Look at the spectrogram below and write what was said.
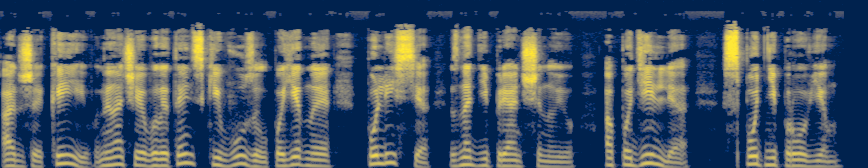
адже Київ, неначе велетенський вузол, поєднує Полісся з Надніпрянщиною, а Поділля з Подніпров'ям.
